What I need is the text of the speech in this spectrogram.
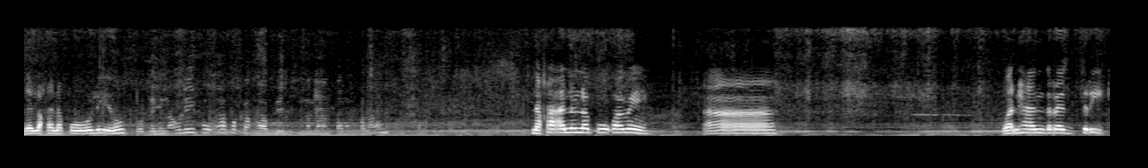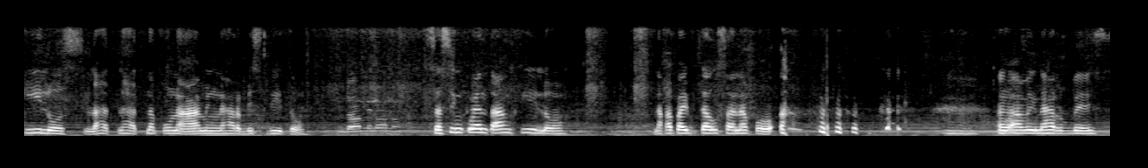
Lalaki na po uli, oh. Putihin na uli po. Ah, pagkakabilis naman ang tanong pala. eh. Nakaano na po kami. Ah... 103 kilos. Lahat-lahat na po na aming na-harvest dito. Ang dami na ano. Sa 50 ang kilo, naka 5,000 na po. ang aming na-harvest.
